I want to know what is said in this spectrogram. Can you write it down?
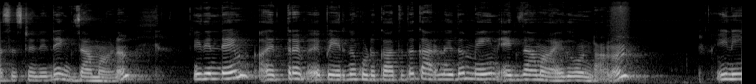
അസിസ്റ്റന്റിന്റെ ആണ്. ഇതിന്റെയും എത്ര പേരിന് കൊടുക്കാത്തത്? കാരണം ഇത് മെയിൻ എക്സാം ആയതുകൊണ്ടാണ്. ഇനി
